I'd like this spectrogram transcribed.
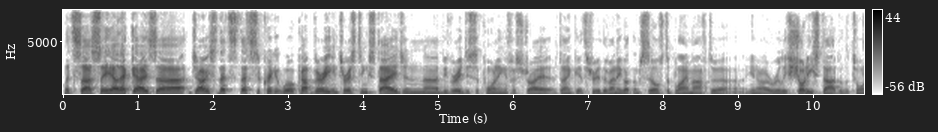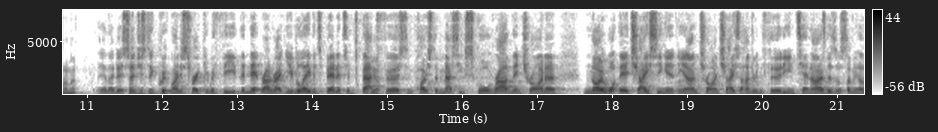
let's uh, see how that goes, uh, Joey. So that's that's the Cricket World Cup. Very interesting stage, and uh, be very disappointing if Australia don't get through. They've only got themselves to blame after uh, you know a really shoddy start to the tournament. Yeah, they do. So just a quick one, just for, with the, the net run rate. You believe it's better to bat Yep. first and post a massive score rather than trying to know what they're chasing and you know try and chase 130 in 10 overs or something like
